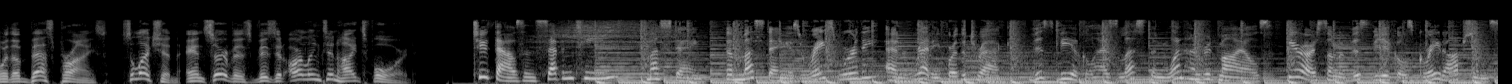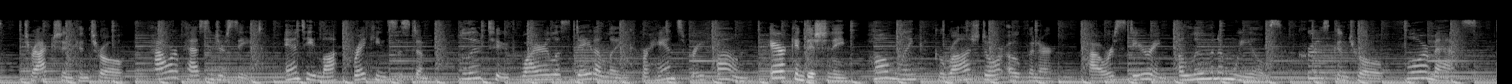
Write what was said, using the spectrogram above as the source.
For the best price, selection, and service, visit Arlington Heights Ford. 2017 Mustang. The Mustang is race-worthy and ready for the track. This vehicle has less than 100 miles. Here are some of this vehicle's great options. Traction control, power passenger seat, anti-lock braking system, Bluetooth wireless data link for hands-free phone, air conditioning, HomeLink garage door opener, power steering, aluminum wheels, cruise control.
